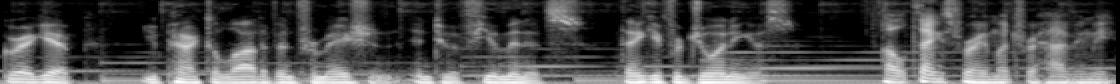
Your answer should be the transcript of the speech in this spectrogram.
Greg Ip, you packed a lot of information into a few minutes. Thank you for joining us. Oh, thanks very much for having me.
